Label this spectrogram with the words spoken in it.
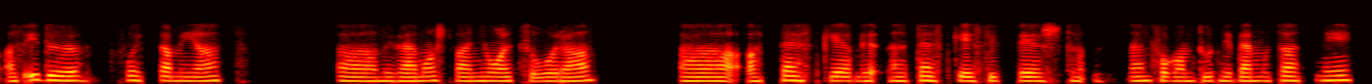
Az idő fogyta miatt, mivel most van 8 óra, a tesztkészítést nem fogom tudni bemutatni,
